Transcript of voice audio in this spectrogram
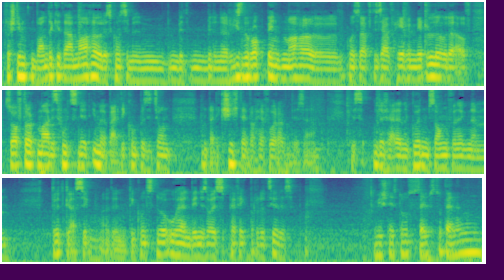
verstimmten Wandergitarre machen, oder das kannst du mit, mit, mit einer riesen Rockband machen, oder kannst du auf, das auf Heavy Metal oder auf Softrock machen, das funktioniert immer, weil die Komposition und weil die Geschichte einfach hervorragend ist. Das unterscheidet einen guten Song von irgendeinem drittklassigen. Den, den kannst du nur anhören, wenn das alles perfekt produziert ist. Wie stehst du selbst zu deinem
